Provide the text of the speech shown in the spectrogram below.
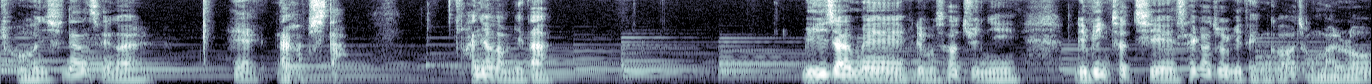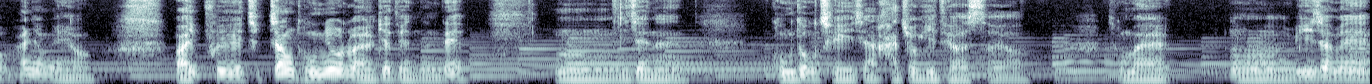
좋은 신앙생활 해 나갑시다. 환영합니다. 미자매 그리고 서준이 리빙처치의 새 가족이 된 거 정말로 환영해요. 와이프의 직장 동료로 알게 됐는데 음, 이제는 공동체이자 가족이 되었어요. 정말 음, 미자매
